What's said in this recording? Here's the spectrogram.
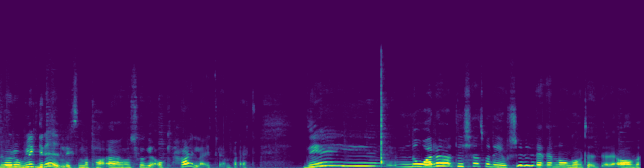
Det var en rolig grej liksom att ha ögonskugga och highlighter i en palett. Det är några, det känns som att det har gjorts någon gång tidigare av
